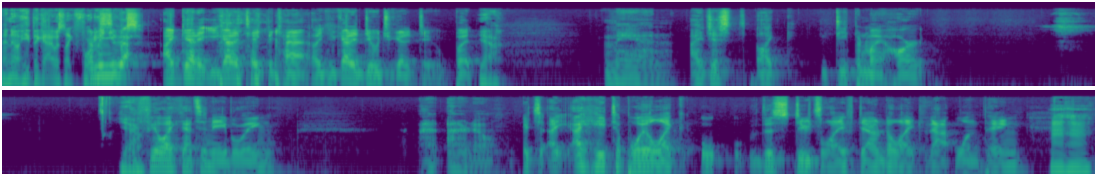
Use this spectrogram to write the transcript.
I know. He, the guy was like I mean, you got, I get it. You got to take the cat. Like, you got to do what you got to do. But yeah. man, I just like deep in my heart, Yeah, I feel like that's enabling. I, I don't know. It's I, I hate to boil like this dude's life down to like that one thing. Mm-hmm.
